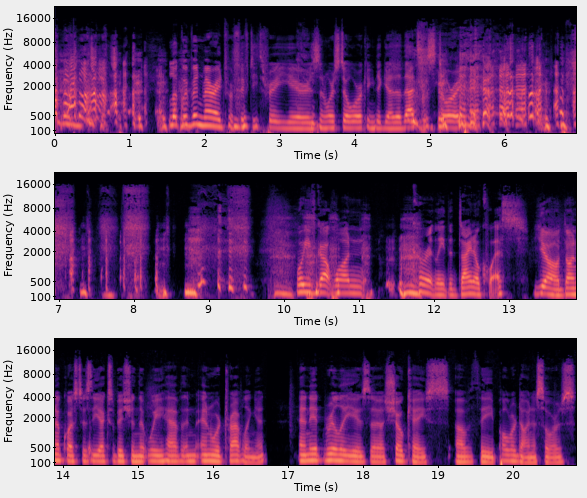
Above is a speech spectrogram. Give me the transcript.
Look, we've been married for 53 years and we're still working together. That's a story. Well, you've got one currently, the Dino Quest. Yeah, DinoQuest is the exhibition that we have, and, and we're traveling it. And it really is a showcase of the polar dinosaurs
